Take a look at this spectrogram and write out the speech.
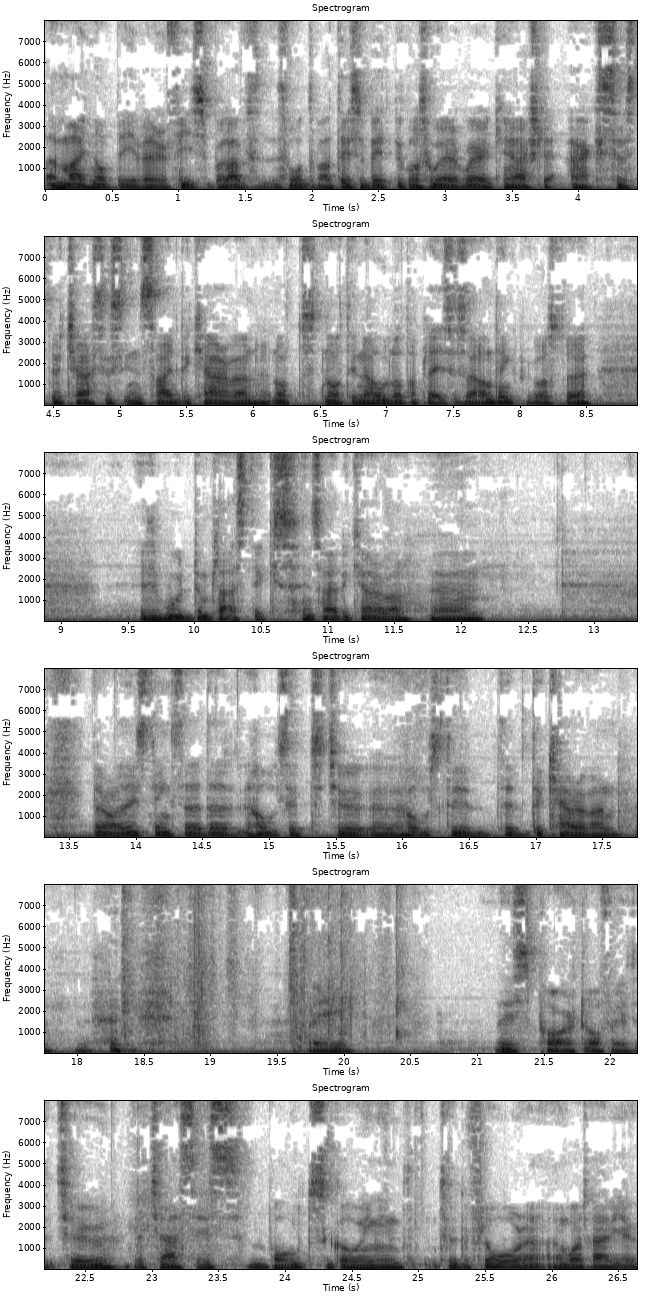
It might not be very feasible. I've thought about this a bit because where where can you actually access the chassis inside the caravan? Not not in a whole lot of places, I don't think, because the it's wood and plastics inside the caravan. Um, there are these things that, that holds it to uh, holds the, the, the caravan. this part of it to the chassis bolts going into the floor and what have you.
